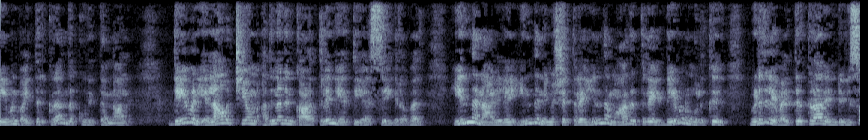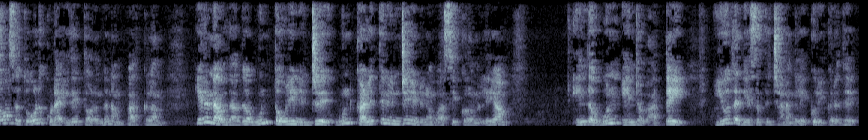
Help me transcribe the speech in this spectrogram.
தேவன் வைத்திருக்கிற அந்த குறித்த நாள். தேவன் எல்லாவற்றையும் அதினதின் காலத்திலே நேர்த்திய செய்கிறவர். இந்த நாளிலே இந்த நிமிஷத்துல இந்த மாதத்திலே தேவன் உங்களுக்கு விடுதலை வைத்திருக்கிறார் என்று விசுவாசத்தோடு கூட இதை தொடர்ந்து நாம் பார்க்கலாம். இரண்டாவதாக உன் தோழி நின்று உன் கழுத்து நின்று என்று நாம் வாசிக்கிறோம் இல்லையா? இந்த உன் என்ற வார்த்தை யூத தேசத்து ஜனங்களை குறிக்கிறது.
